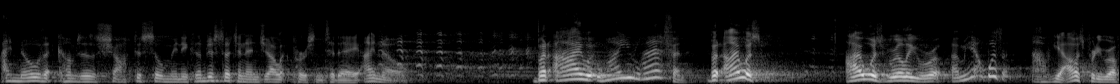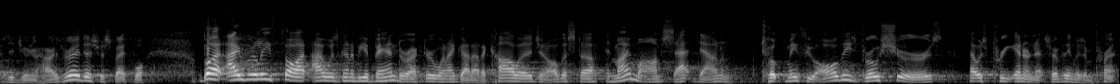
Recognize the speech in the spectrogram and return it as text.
I know that comes as a shock to so many because I'm just such an angelic person today. I know. but I, why are you laughing? But I was, I was really, I mean, I wasn't, oh yeah, I was pretty rough as a junior hire. I was really disrespectful. But I really thought I was going to be a band director when I got out of college and all this stuff. And my mom sat down and took me through all these brochures. That was pre internet, so everything was in print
